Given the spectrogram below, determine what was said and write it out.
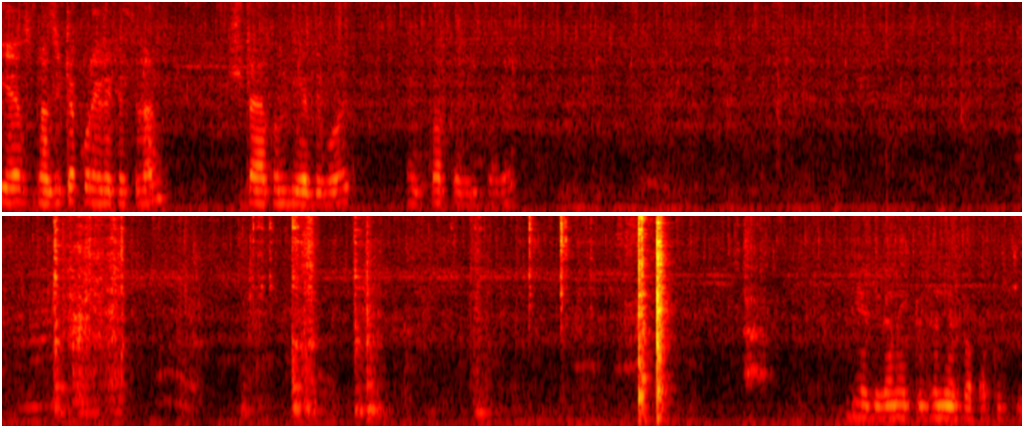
পেঁয়াজ ভাজিটা করে রেখেছিলাম, সেটা এখন দিয়ে দেব তরকারির পরে। দিয়ে দিলাম একটু ধনিয়ার পাতা কুচি।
